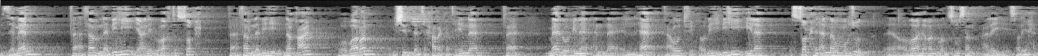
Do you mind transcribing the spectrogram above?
الزمان فأثرن به يعني بوقت الصبح فأثرن به نقعة غبارا بشدة حركتهن فمالوا إلى أن الهاء تعود في قوله به إلى الصبح لأنه موجود ظاهرا منصوصا عليه صريحا.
